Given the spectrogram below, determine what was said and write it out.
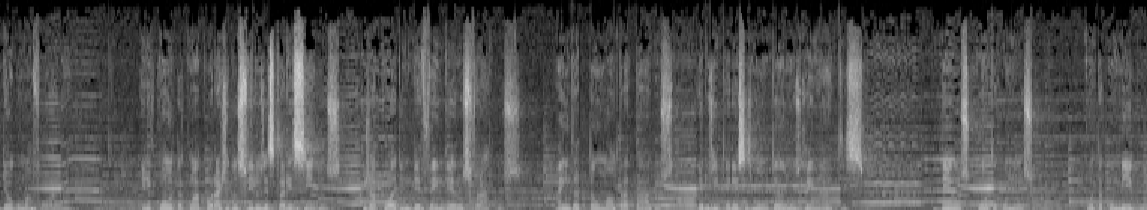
de alguma forma. Ele conta com a coragem dos filhos esclarecidos que já podem defender os fracos, ainda tão maltratados pelos interesses mundanos reinantes. Deus conta conosco, conta comigo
